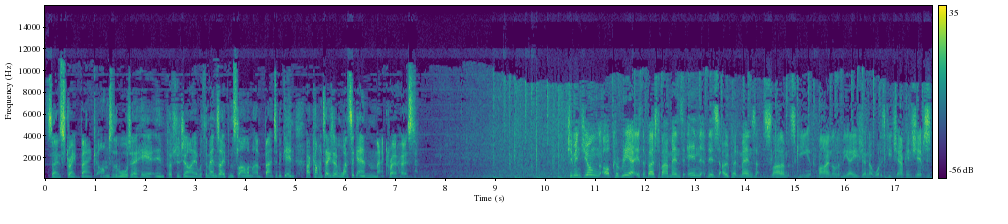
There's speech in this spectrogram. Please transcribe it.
So straight back onto the water here in Putrajaya with the men's open slalom about to begin. Our commentator once again, Matt Crowhurst. Jimin Jung of Korea is the first of our men's in this open men's slalom ski final of the Asian Water Ski Championships.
